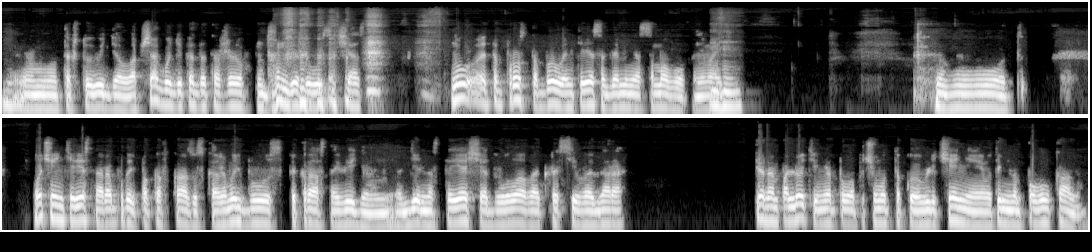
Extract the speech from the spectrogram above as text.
Вот, так что увидел общагу, где когда-то жил, дом, где живу сейчас. Ну, это просто было интересно для меня самого, понимаете. Вот. Очень интересно работать по Кавказу, скажем, Эльбрус прекрасно виден, отдельно стоящая двуглавая красивая гора. В первом полете у меня было почему-то такое увлечение вот именно по вулканам.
